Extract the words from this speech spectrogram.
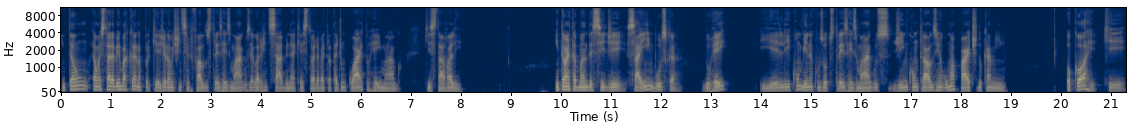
Então é uma história bem bacana, porque geralmente a gente sempre fala dos três reis magos e agora a gente sabe né, que a história vai tratar de um quarto rei mago que estava ali. Então Artaban decide sair em busca do rei e ele combina com os outros três reis magos de encontrá-los em alguma parte do caminho. Ocorre que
